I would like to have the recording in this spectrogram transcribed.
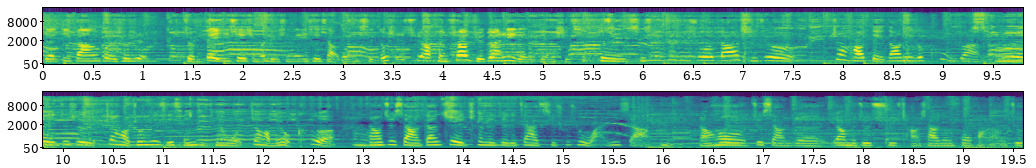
一个地方，或者说是准备一些什么旅行的一些小东西，都是需要很需要决断力的一件事情。对，其实就是说，当时就正好得到那个空段了，因为就是正好中秋节前几天我正好没有课，嗯然后就想干脆趁着这个假期出去玩一下，嗯，然后就想着要么就去长沙跟凤凰，然后就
